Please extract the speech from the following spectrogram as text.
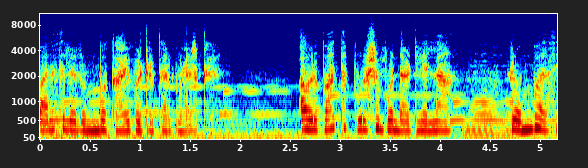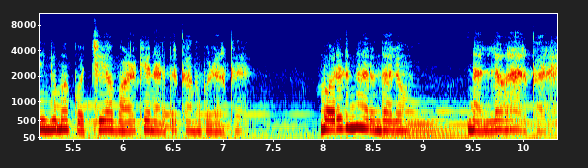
மனசுல ரொம்ப காயப்பட்டிருக்கார் போல இருக்கு அவர் பார்த்த புருஷன் பொண்டாட்டி எல்லாம் ரொம்ப அசிங்கமா கொச்சையா வாழ்க்கைய நடத்திருக்காங்க போல இருக்கு முரடுனா இருந்தாலும் நல்லவரா இருக்காரு.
